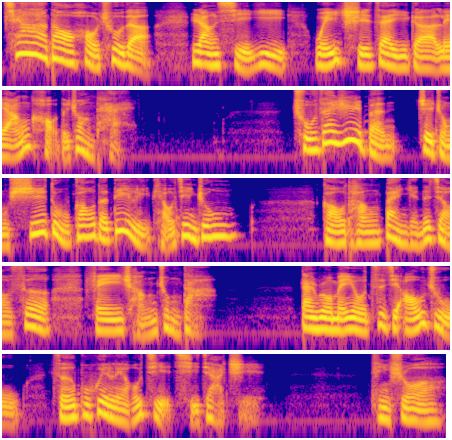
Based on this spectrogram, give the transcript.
恰到好处的让血液维持在一个良好的状态。处在日本这种湿度高的地理条件中，高汤扮演的角色非常重大。但若没有自己熬煮，则不会了解其价值。听说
